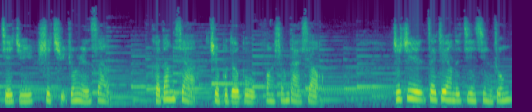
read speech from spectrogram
结局是曲终人散，可当下却不得不放声大笑，直至在这样的尽兴中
